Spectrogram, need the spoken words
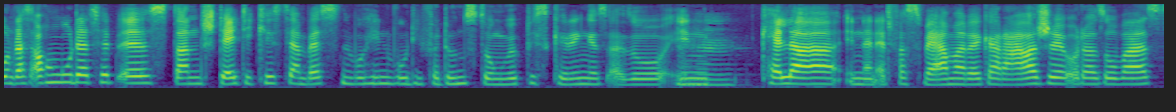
Und was auch ein guter Tipp ist, dann stellt die Kiste am besten wohin, wo die Verdunstung möglichst gering ist. Also in Mhm. Keller, in eine etwas wärmere Garage oder sowas,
